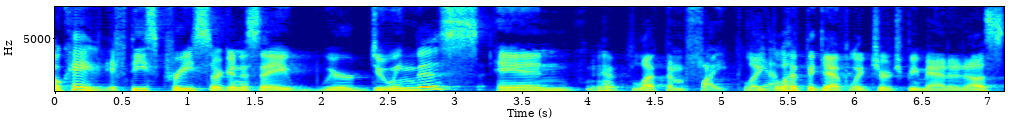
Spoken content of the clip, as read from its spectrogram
okay if these priests are going to say we're doing this and let them fight like Yeah. let the catholic church be mad at us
